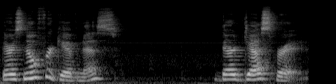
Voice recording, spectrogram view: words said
There's no forgiveness. They're desperate.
